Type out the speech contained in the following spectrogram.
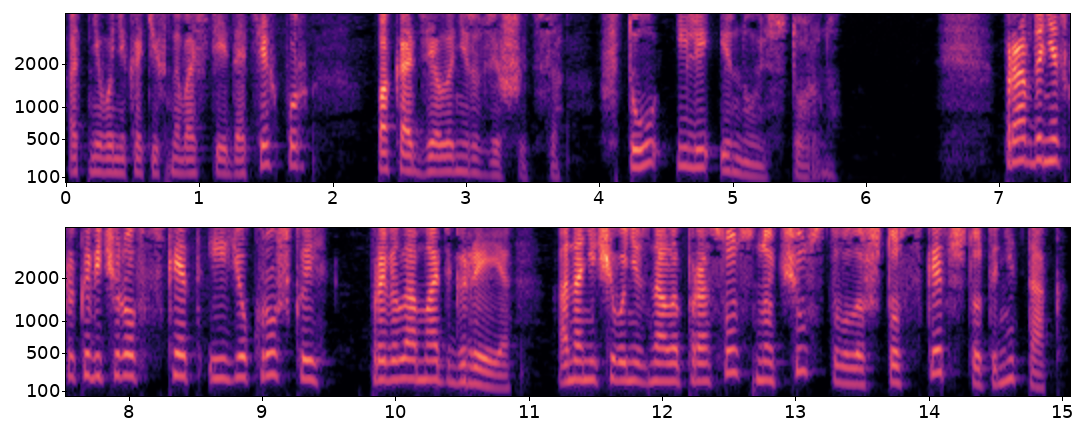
от него никаких новостей до тех пор, пока дело не разрешится, в ту или иную сторону. Правда, несколько вечеров с Кэт и ее крошкой провела мать Грея. Она ничего не знала про СОС, но чувствовала, что с Кэт что-то не так.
